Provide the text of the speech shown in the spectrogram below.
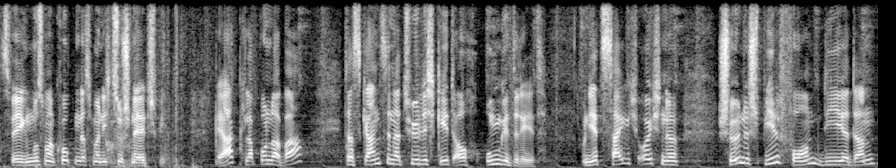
Deswegen muss man gucken, dass man nicht zu schnell spielt. Ja, klappt wunderbar. Das Ganze natürlich geht auch umgedreht. Und jetzt zeige ich euch eine schöne Spielform, die ihr dann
